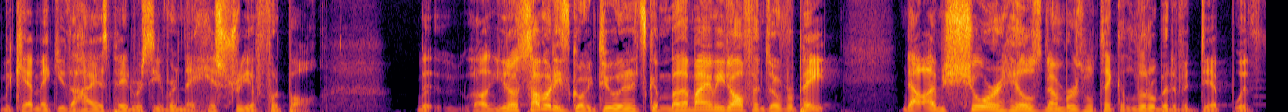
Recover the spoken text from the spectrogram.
we can't make you the highest paid receiver in the history of football. But, well, you know, somebody's going to, and it's the Miami Dolphins overpaid. Now, I'm sure Hill's numbers will take a little bit of a dip with,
